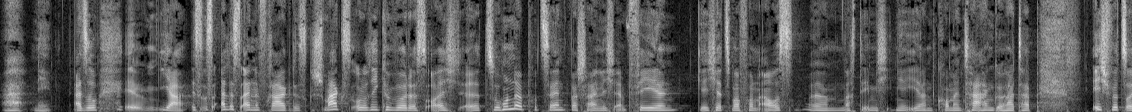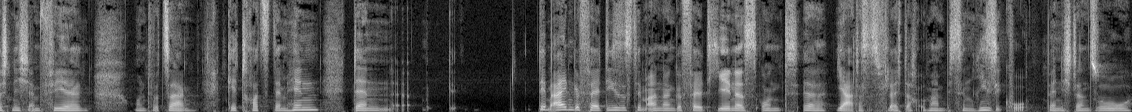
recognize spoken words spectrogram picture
Ah, nee. Also ähm, ja, es ist alles eine Frage des Geschmacks. Ulrike würde es euch äh, zu 100 Prozent wahrscheinlich empfehlen. Gehe ich jetzt mal von aus, ähm, nachdem ich mir ihren Kommentaren gehört habe. Ich würde es euch nicht empfehlen und würde sagen, geht trotzdem hin, denn äh, dem einen gefällt dieses, dem anderen gefällt jenes. Und äh, ja, das ist vielleicht auch immer ein bisschen Risiko, wenn ich dann so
